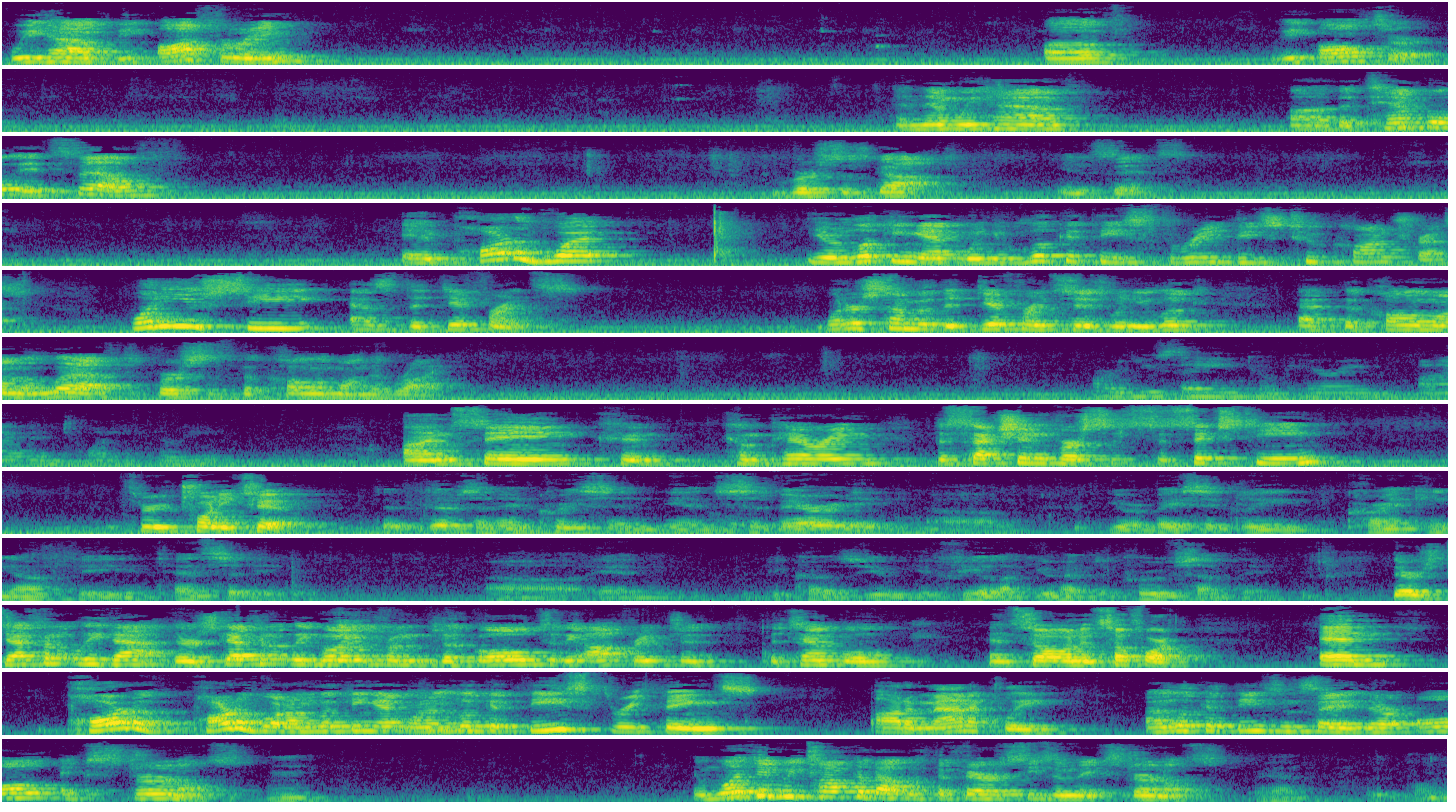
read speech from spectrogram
we have the offering of the altar. And then we have uh, the temple itself versus God, in a sense. And part of what you're looking at when you look at these three, these two contrasts, what do you see as the difference? What are some of the differences when you look at the column on the left versus the column on the right? Are you saying comparing five and twenty-three? I'm saying con- comparing the section verses 16 through 22. There- There's an increase in, in severity. Um, You're basically cranking up the intensity, uh, and because you, you feel like you have to prove something. There's definitely that. There's definitely going from the gold to the offering to the temple and so on and so forth. And part of part of what I'm looking at when I look at these three things automatically, I look at these and say they're all externals. Mm. And what did we talk about with the Pharisees and the externals? Yeah, good point.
